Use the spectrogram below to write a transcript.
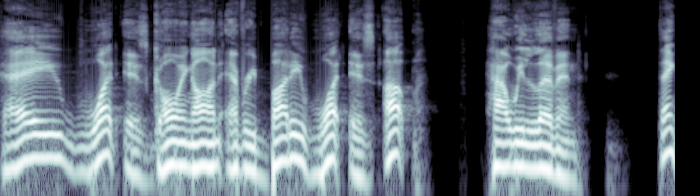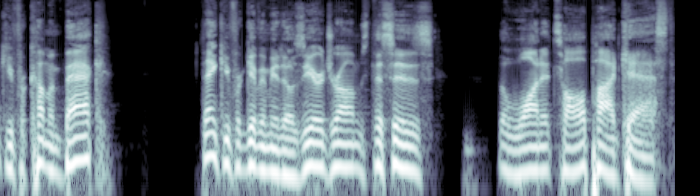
Hey, what is going on, everybody? What is up? How we living? Thank you for coming back. Thank you for giving me those eardrums. This is the Want It Tall podcast,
